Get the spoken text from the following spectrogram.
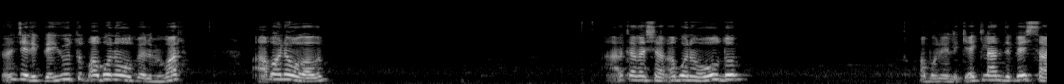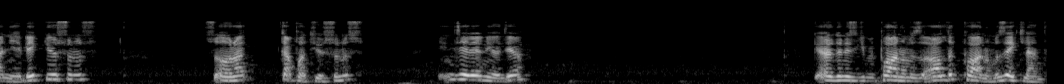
Öncelikle YouTube abone ol bölümü var. Abone olalım. Arkadaşlar abone oldum. Abonelik eklendi. 5 saniye bekliyorsunuz. Sonra kapatıyorsunuz. İnceleniyor diyor. Gördüğünüz gibi puanımızı aldık. Puanımız eklendi.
